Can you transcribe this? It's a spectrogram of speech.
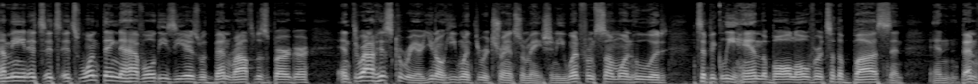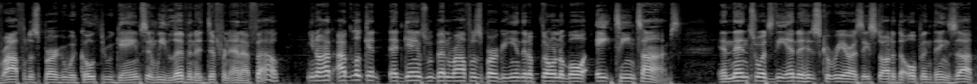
I mean, it's it's it's one thing to have all these years with Ben Roethlisberger, and throughout his career, you know, he went through a transformation. He went from someone who would typically hand the ball over to the bus and and Ben Roethlisberger would go through games, and we live in a different NFL. You know, I'd, I'd look at, at games with Ben Roethlisberger. He ended up throwing the ball 18 times. And then towards the end of his career, as they started to open things up,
